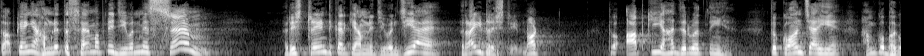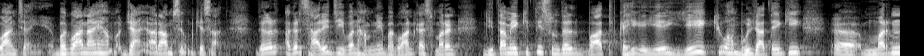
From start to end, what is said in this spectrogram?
तो आप कहेंगे, हमने तो स्वयं अपने जीवन में स्वयं रिस्ट्रेंट करके हमने जीवन जिया है। राइट रिस्ट्रेन नॉट तो आपकी यहाँ ज़रूरत नहीं है। तो कौन चाहिए? हमको भगवान चाहिए। भगवान आए, हम जाए आराम से उनके साथ। अगर अगर सारे जीवन हमने भगवान का स्मरण, गीता में कितनी सुंदर बात कही गई है, ये क्यों हम भूल जाते हैं कि मरण,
